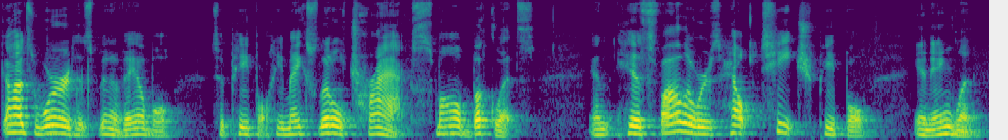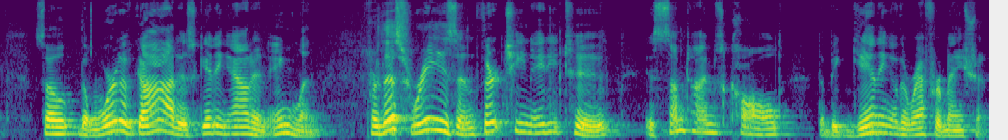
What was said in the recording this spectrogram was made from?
God's Word has been available to people. He makes little tracts, small booklets, and his followers help teach people in England. So the Word of God is getting out in England. For this reason, 1382 is sometimes called the beginning of the Reformation.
